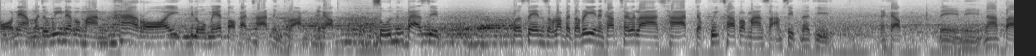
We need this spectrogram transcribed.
2 เนี่ย มันจะวิ่งได้ประมาณ 500 กิโลเมตร ต่อการชาร์จ 1 ครั้งนะครับ0ถึง80เปอร์เซ็นต์สำหรับแบตเตอรี่นะครับ ใช้เวลาชาร์จจากควิกชาร์จประมาณ 30 นาที นะครับนี่นี่หน้าตา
